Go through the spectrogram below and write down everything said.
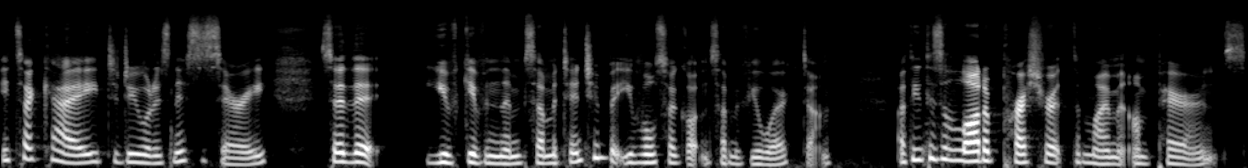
It's okay to do what is necessary so that you've given them some attention, but you've also gotten some of your work done. I think there's a lot of pressure at the moment on parents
